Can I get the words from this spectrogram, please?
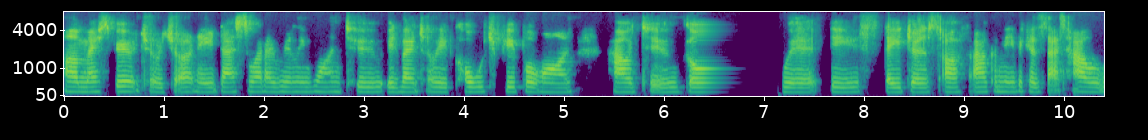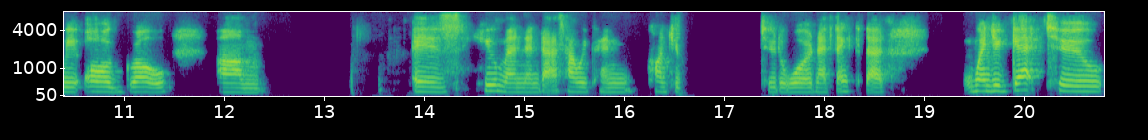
um, my spiritual journey. That's what I really want to eventually coach people on how to go with the stages of alchemy because that's how we all grow um, is human and that's how we can contribute to the world. And I think that when you get to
